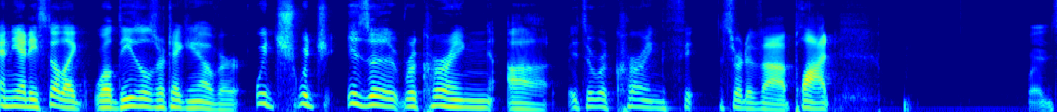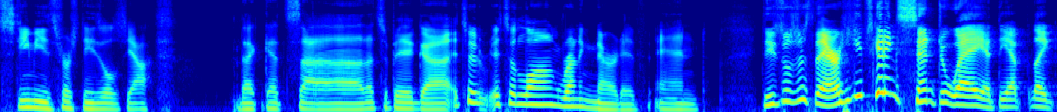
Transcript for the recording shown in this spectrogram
And yet he's still like, well, diesels are taking over, which which is a recurring, uh, it's a recurring th- sort of uh plot. Steamies versus diesels, yeah, that gets uh that's a big uh it's a it's a long running narrative, and Diesel's just there. He keeps getting sent away at the like.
